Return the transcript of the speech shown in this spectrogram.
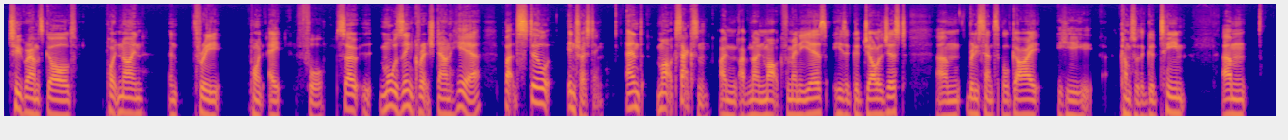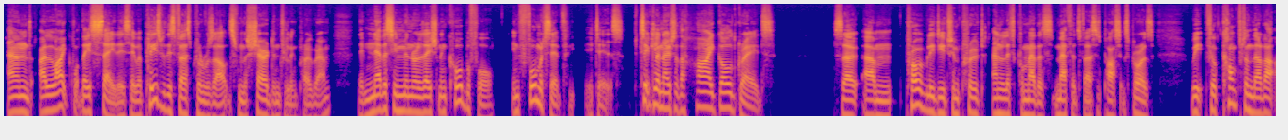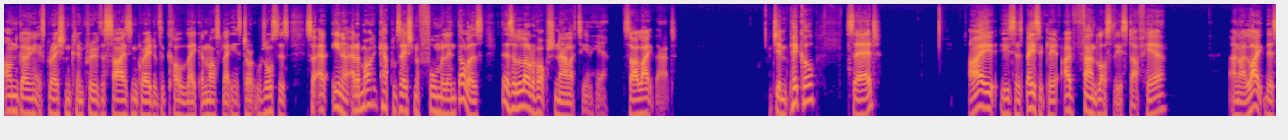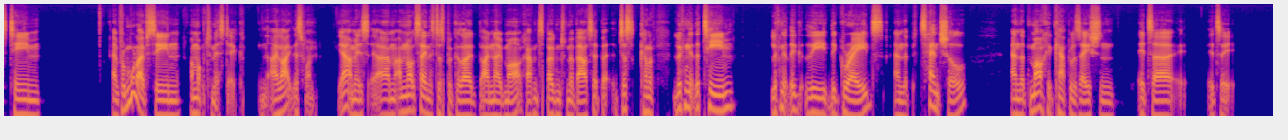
2 grams gold, 0.9 and 3.84. So more zinc rich down here, but still interesting. And Mark Saxon, i have known Mark for many years. He's a good geologist, um, really sensible guy. He comes with a good team. Um, and I like what they say. They say, We're pleased with these first drill results from the Sherridon drilling program. They've never seen mineralization in core before. Informative it is. Particular note of the high gold grades. So, um, probably due to improved analytical methods, methods versus past explorers. We feel confident that our ongoing exploration can improve the size and grade of the Cold Lake and Lost Lake historic resources. So, at, you know, at a market capitalization of $4 million, there's a lot of optionality in here. So I like that. Jim Pickle said, I, he says, basically, I've found lots of this stuff here and I like this team. And from what I've seen, I'm optimistic. I like this one. Yeah, I mean, um, I'm not saying this just because I, I know Mark. I haven't spoken to him about it, but just kind of looking at the team, looking at the, the, the grades and the potential and the market capitalization, it's a it's a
